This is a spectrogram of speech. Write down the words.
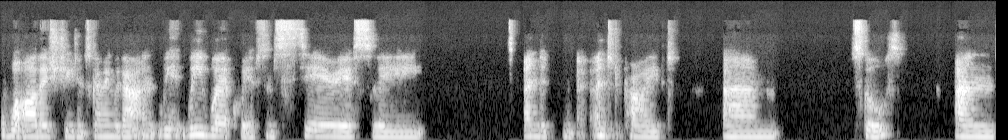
what are those students going without? And we we work with some seriously under under deprived um, schools and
